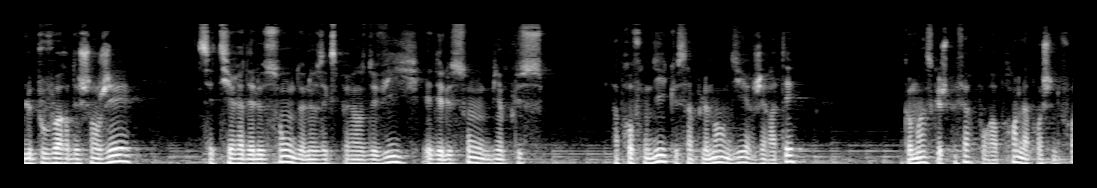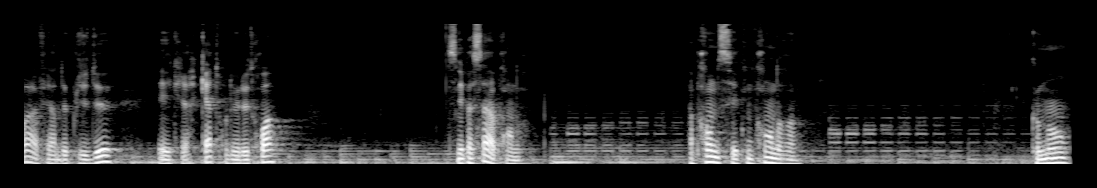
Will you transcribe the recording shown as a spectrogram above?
Le pouvoir de changer, c'est tirer des leçons de nos expériences de vie et des leçons bien plus approfondies que simplement dire j'ai raté. Comment est-ce que je peux faire pour apprendre la prochaine fois à faire 2 plus 2 et écrire 4 au lieu de 3 Ce n'est pas ça apprendre. Apprendre, c'est comprendre comment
